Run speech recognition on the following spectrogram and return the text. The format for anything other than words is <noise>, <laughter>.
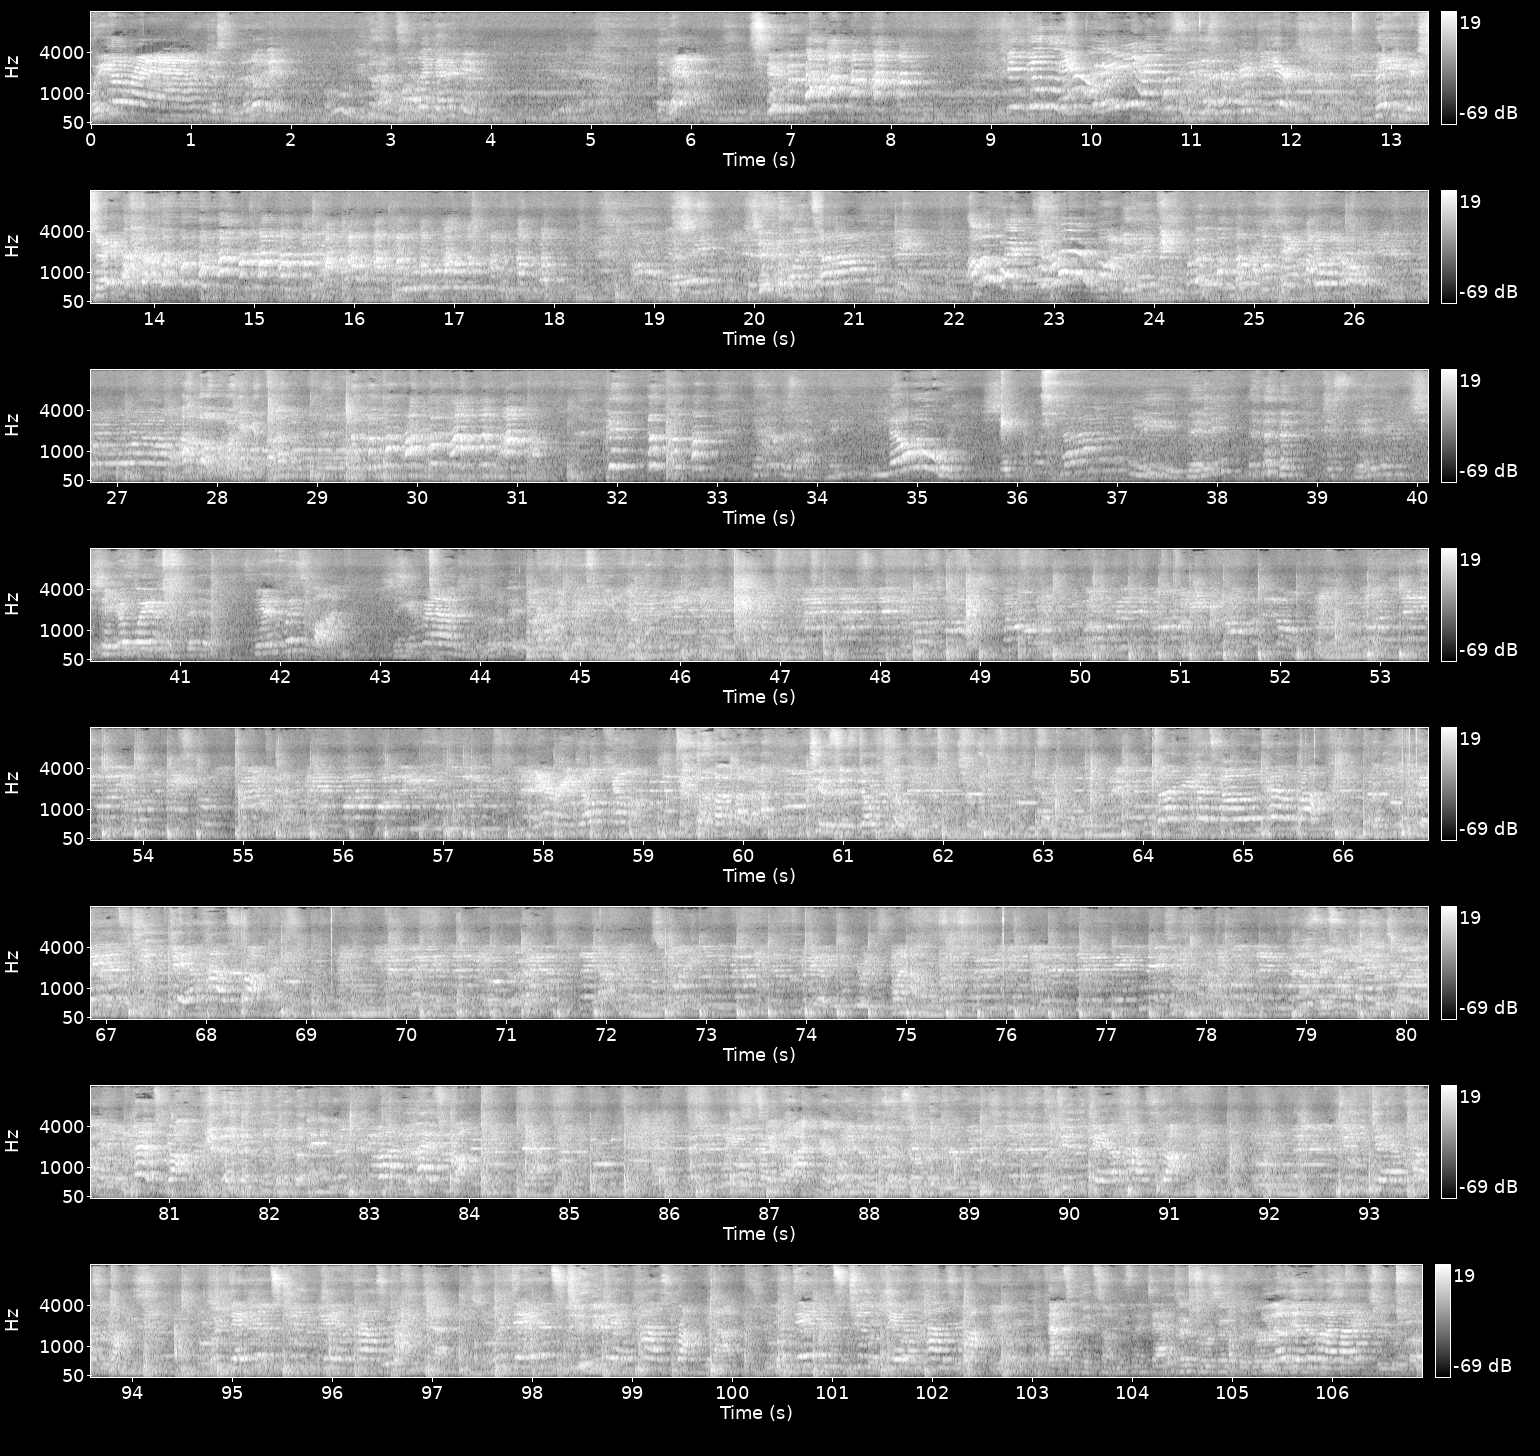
Wiggle around just a little bit. Oh, you That's all I gotta. Yeah. you. I've listened to this for 50 years. Baby, shake, Shake it one time with me. Hey, baby. <laughs> Just stand there and shake. Shake it where? Stand one spot. Shake it around just a little bit. I think that's me. Don't kill him. <laughs> rock. We're dancing to the jailhouse rock. That's a good song, isn't it, Dad? Ten percent to her. You know the other one I like? To, uh,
